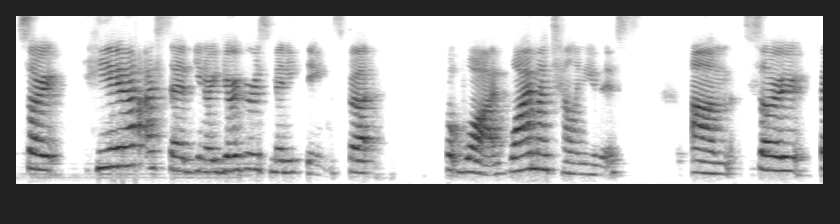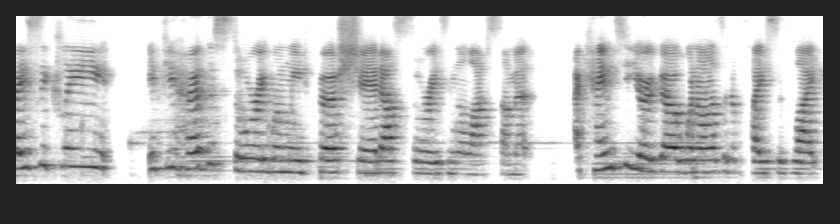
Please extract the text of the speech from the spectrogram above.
So here I said, you know, yoga is many things, but but why? Why am I telling you this? Um, so basically, if you heard the story when we first shared our stories in the Life Summit, I came to yoga when I was at a place of like,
